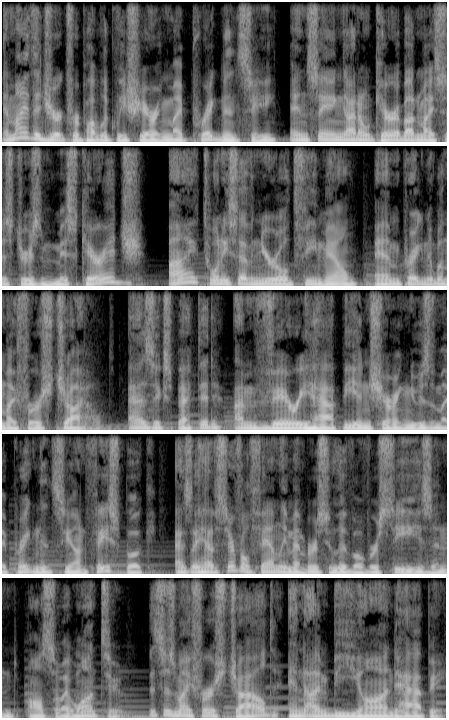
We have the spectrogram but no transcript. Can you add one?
Am I the jerk for publicly sharing my pregnancy and saying I don't care about my sister's miscarriage? I, 27 year old female, am pregnant with my first child. As expected, I'm very happy in sharing news of my pregnancy on Facebook as I have several family members who live overseas and also I want to. This is my first child and I'm beyond happy.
